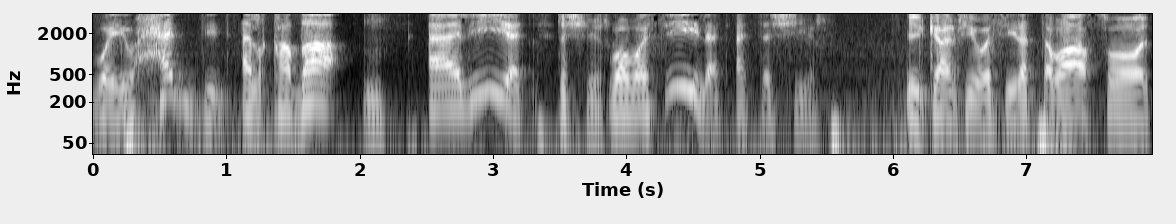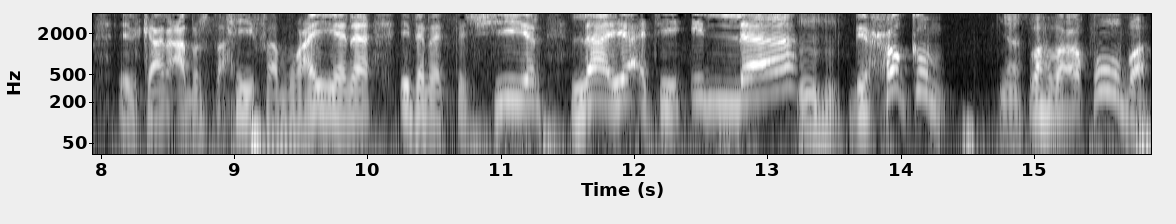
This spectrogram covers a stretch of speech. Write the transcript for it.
ويحدد القضاء. آلية تشهير ووسيلة التشهير إن كان في وسيلة تواصل إن كان عبر صحيفة معينة إذا التشهير لا يأتي إلا. بحكم. وهو عقوبة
